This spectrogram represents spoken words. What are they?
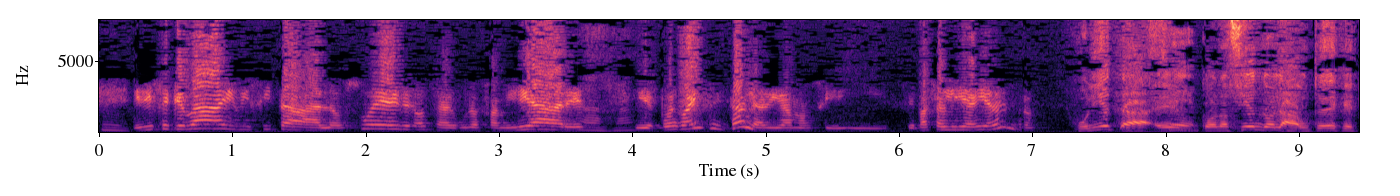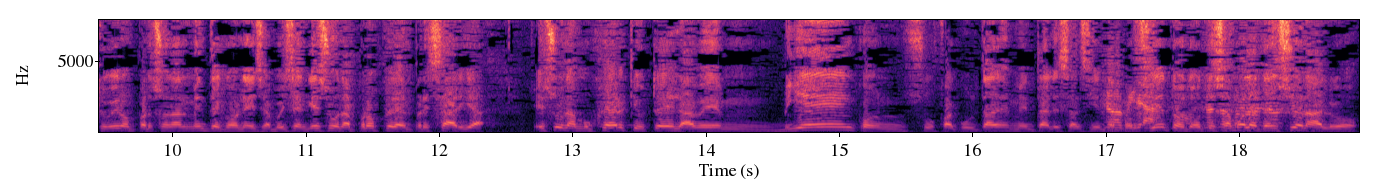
Y dice que va y visita a los suegros, a algunos familiares, y después va y se instala, digamos, y se pasa el día ahí adentro. Julieta, eh, conociéndola, ustedes que estuvieron personalmente con ella, pues dicen que es una próspera empresaria, ¿es una mujer que ustedes la ven bien, con sus facultades mentales al 100%, no, o te llamó la atención algo?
